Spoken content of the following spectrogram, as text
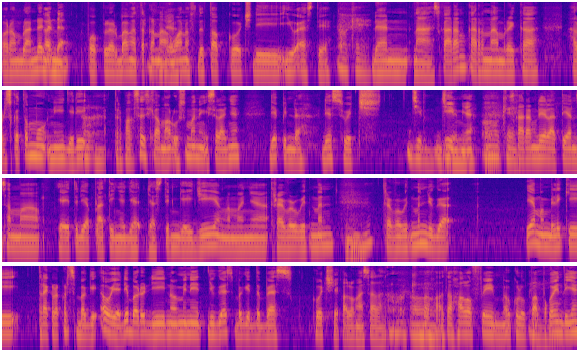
orang Belanda, Belanda. dan populer banget terkenal one of the top coach di US dia. Oke. Dan nah sekarang karena mereka harus ketemu nih, jadi terpaksa si Kamar Usman yang istilahnya dia pindah, dia switch Jim. gym ya. Oh, oke. Sekarang dia latihan sama yaitu dia pelatihnya Justin Gagey yang namanya Trevor Whitman. Mhm. Trevor Whitman juga ya memiliki track record sebagai oh ya dia baru di nominate juga sebagai the best coach ya kalau nggak salah Oh, atau Hall of Fame aku lupa. Pokoknya intinya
